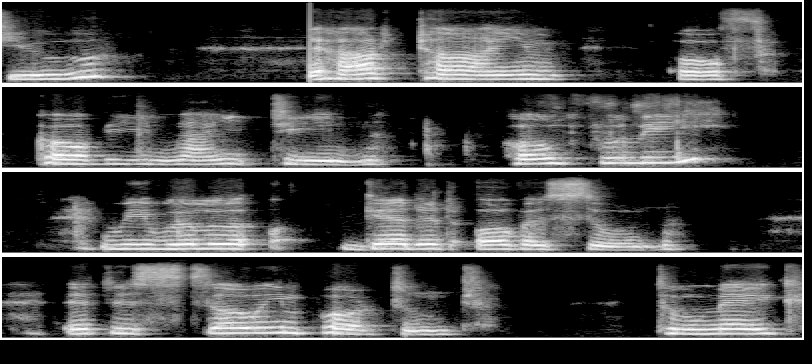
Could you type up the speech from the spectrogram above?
you. The hard time of COVID 19. Hopefully, we will get it over soon. It is so important to make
